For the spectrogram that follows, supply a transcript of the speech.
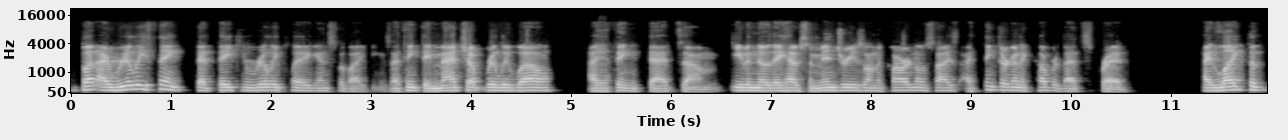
But I really think that they can really play against the Vikings. I think they match up really well. I think that um, even though they have some injuries on the Cardinals side, I think they're going to cover that spread. I like the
